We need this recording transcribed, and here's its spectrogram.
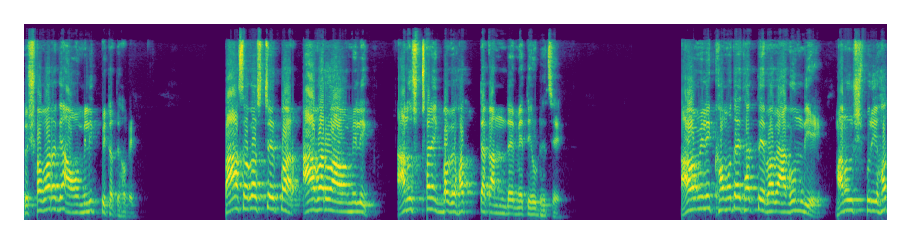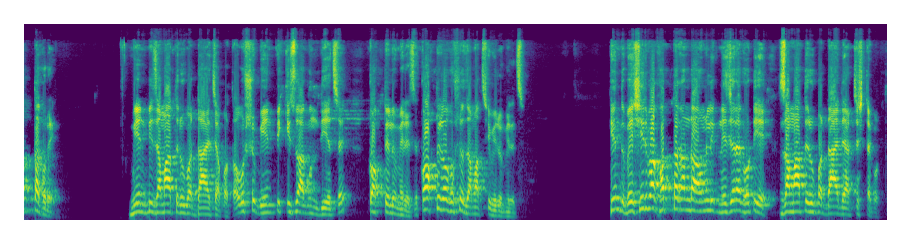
তো সবার আগে আওয়ামী লীগ পেটাতে হবে। পাঁচ আগস্টের পর আবারও আওয়ামী লীগ আনুষ্ঠানিকভাবে হত্যাকাণ্ডে মেতে উঠেছে। আওয়ামী লীগ ক্ষমতায় থাকতে এভাবে আগুন দিয়ে মানুষ পুরি হত্যা করে বিএনপি জামাতের উপর দায় চাপাত। অবশ্য বিএনপি কিছু আগুন দিয়েছে ককটেলও মেরেছে। ককটেল অবশ্য জামাত শিবিরও মেরেছে। কিন্তু বেশিরভাগ হত্যাকাণ্ড আওয়ামী লীগ নিজেরা ঘটিয়ে জামাতের উপর দায় দেওয়ার চেষ্টা করত।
